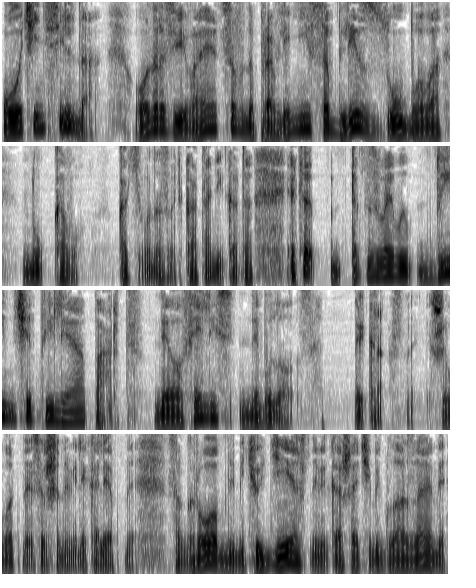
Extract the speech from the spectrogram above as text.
очень сильна. Он развивается в направлении саблезубого, ну кого? Как его назвать? Кота, не кота. Это так называемый дымчатый леопард, Неофелис небулоза прекрасное. Животное совершенно великолепное, с огромными, чудесными кошачьими глазами,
